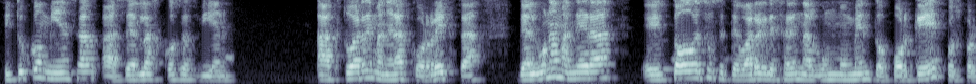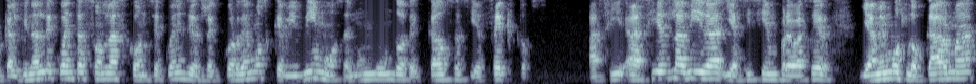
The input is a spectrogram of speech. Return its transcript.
si tú comienzas a hacer las cosas bien, actuar de manera correcta, de alguna manera eh, todo eso se te va a regresar en algún momento. ¿Por qué? Pues porque al final de cuentas son las consecuencias. Recordemos que vivimos en un mundo de causas y efectos. Así, así es la vida y así siempre va a ser. Llamémoslo karma,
